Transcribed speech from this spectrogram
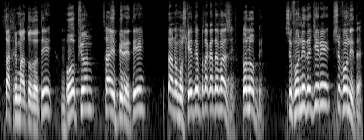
θα χρηματοδοτεί όποιον θα υπηρετεί τα νομοσχέδια που θα κατεβάζει. Το λόμπι. Συμφωνείτε κύριοι, συμφωνείτε.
